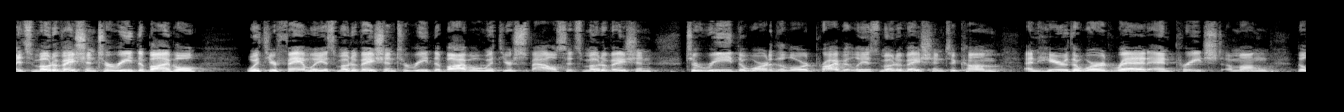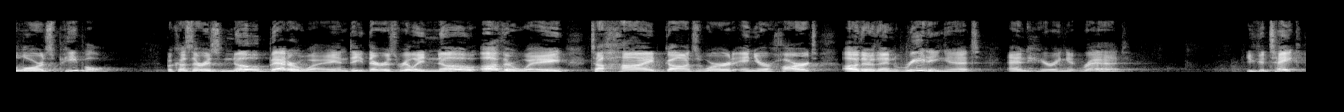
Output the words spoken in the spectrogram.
It's motivation to read the Bible with your family. It's motivation to read the Bible with your spouse. It's motivation to read the word of the Lord privately. It's motivation to come and hear the word read and preached among the Lord's people. Because there is no better way, indeed, there is really no other way to hide God's word in your heart other than reading it and hearing it read. You could take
